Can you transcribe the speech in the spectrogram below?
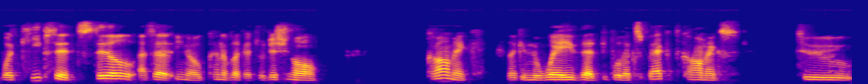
what keeps it still as a you know kind of like a traditional comic, like in the way that people expect comics to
